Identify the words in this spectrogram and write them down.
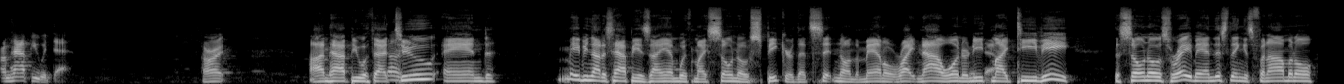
I'm happy with that. All right. I'm happy with that too. And maybe not as happy as I am with my Sonos speaker that's sitting on the mantle right now underneath my TV. The Sonos Ray, man, this thing is phenomenal.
